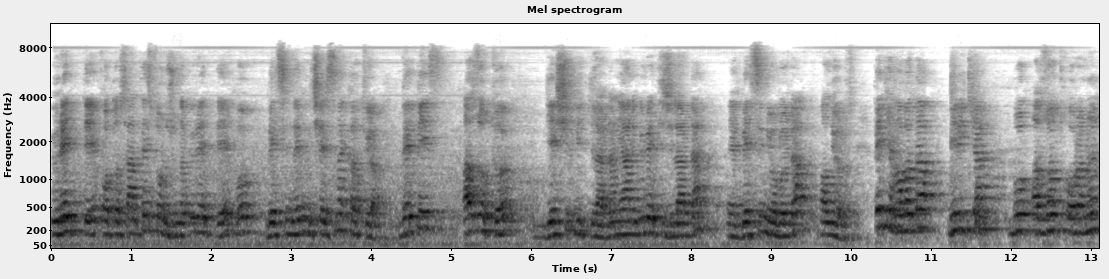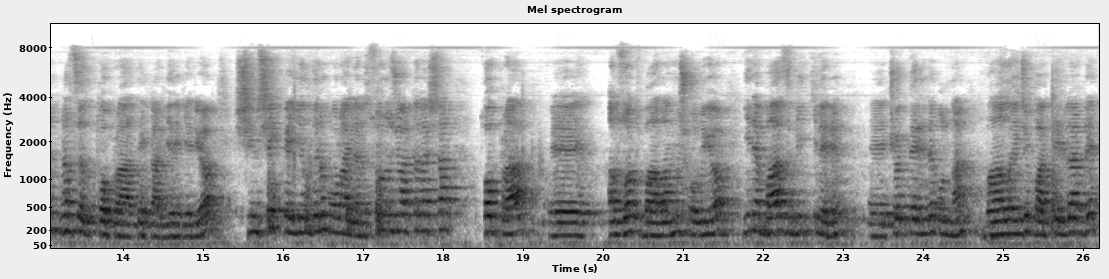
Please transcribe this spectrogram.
ürettiği, fotosentez sonucunda ürettiği bu besinlerin içerisine katıyor. Ve biz azotu yeşil bitkilerden yani üreticilerden e, besin yoluyla alıyoruz. Peki havada biriken bu azot oranı nasıl toprağa tekrar geri geliyor? Şimşek ve yıldırım olayları sonucu arkadaşlar toprağa e, azot bağlanmış oluyor. Yine bazı bitkilerin e, köklerinde bulunan bağlayıcı bakteriler de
